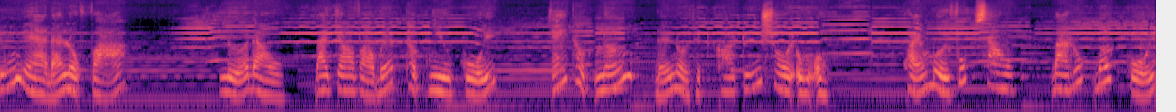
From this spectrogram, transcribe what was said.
trứng gà đã lột vỏ. Lửa đầu, ba cho vào bếp thật nhiều củi, cháy thật lớn để nồi thịt kho trứng sôi ùng ục. Khoảng 10 phút sau, ba rút bớt củi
